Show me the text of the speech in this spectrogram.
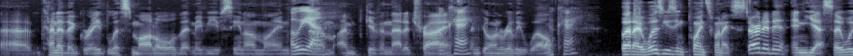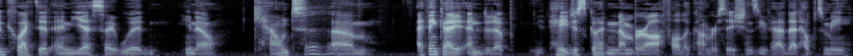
uh, kind of the gradeless model that maybe you've seen online. Oh, yeah. um, I'm giving that a try. Okay. and going really well. Okay. But I was using points when I started it, and yes, I would collect it, and yes, I would, you know, count. Mm-hmm. Um, I think I ended up, hey, just go ahead and number off all the conversations you've had. That helped me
